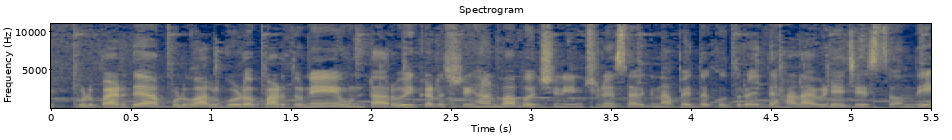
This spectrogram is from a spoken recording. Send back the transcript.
ఎప్పుడు పడితే అప్పుడు వాళ్ళు గొడవ పడుతూనే ఉంటారు. ఇక్కడ శ్రీహాన్ బాబు వచ్చి నించునేసరికి నా పెద్ద కూతురు అయితే హడావిడే చేస్తోంది.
